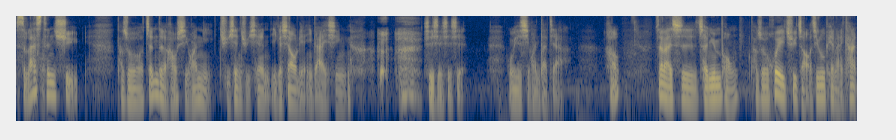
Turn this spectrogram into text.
Celestin She，他说真的好喜欢你，曲线曲线，一个笑脸，一个爱心，谢谢谢谢，我也喜欢大家。好，再来是陈云鹏，他说会去找纪录片来看，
